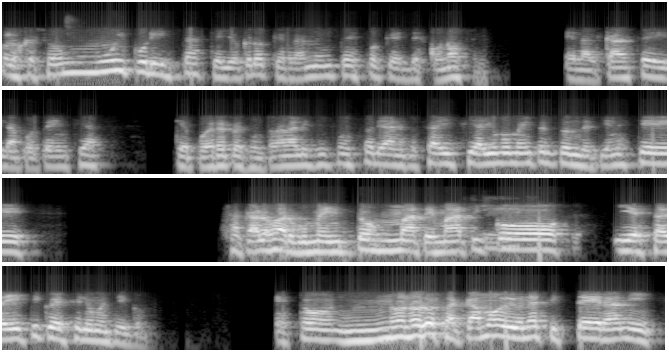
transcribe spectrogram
los que son muy puristas, que yo creo que realmente es porque desconocen el alcance y la potencia que puede representar un análisis sensorial. Entonces ahí sí hay un momento en donde tienes que sacar los argumentos matemáticos y estadísticos y decirle un momentico. Esto no nos lo sacamos de una cistera ni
